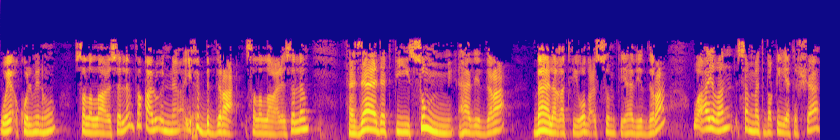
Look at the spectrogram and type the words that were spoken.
ويأكل منه؟ صلى الله عليه وسلم. فقالوا إن يحب الذراع صلى الله عليه وسلم. فزادت في سم هذه الذراع بالغت في وضع السم في هذه الذراع وأيضا سمت بقية الشاة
